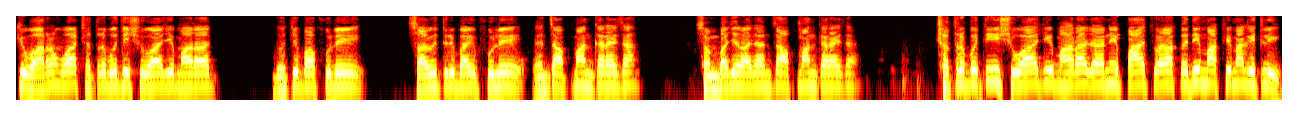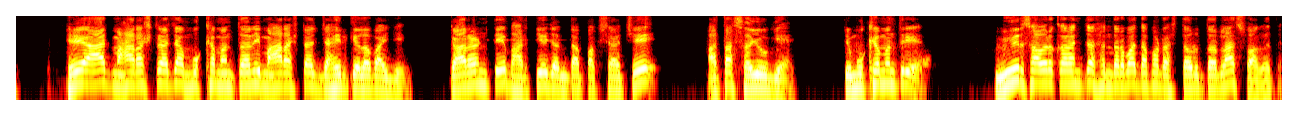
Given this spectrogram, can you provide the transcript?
की वारंवार छत्रपती शिवाजी महाराज ज्योतिबा फुले सावित्रीबाई फुले यांचा अपमान करायचा? संभाजी राजांचा अपमान करायचा? छत्रपती शिवाजी महाराजांनी पाच वेळा कधी माफी मागितली? हे आज महाराष्ट्राच्या मुख्यमंत्र्यांनी महाराष्ट्रात जाहीर केलं पाहिजे. कारण ते भारतीय जनता पक्षाचे आता सहयोगी आहेत. ते मुख्यमंत्री आहेत. वीर सावरकरांच्या संदर्भात आपण रस्त्यावर उतरला स्वागत आहे.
